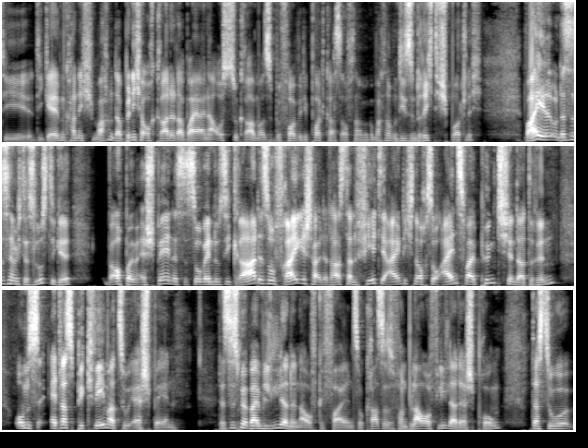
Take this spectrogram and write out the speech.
Die, die gelben kann ich machen. Da bin ich auch gerade dabei, eine auszugraben, also bevor wir die Podcast-Aufnahme gemacht haben. Und die sind richtig sportlich. Weil, und das ist nämlich das Lustige, auch beim Erspähen ist es so, wenn du sie gerade so freigeschaltet hast, dann fehlt dir eigentlich noch so ein, zwei Pünktchen da drin, um es etwas bequemer zu erspähen. Das ist mir beim Lilanen aufgefallen, so krass, also von blau auf lila der Sprung, dass du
